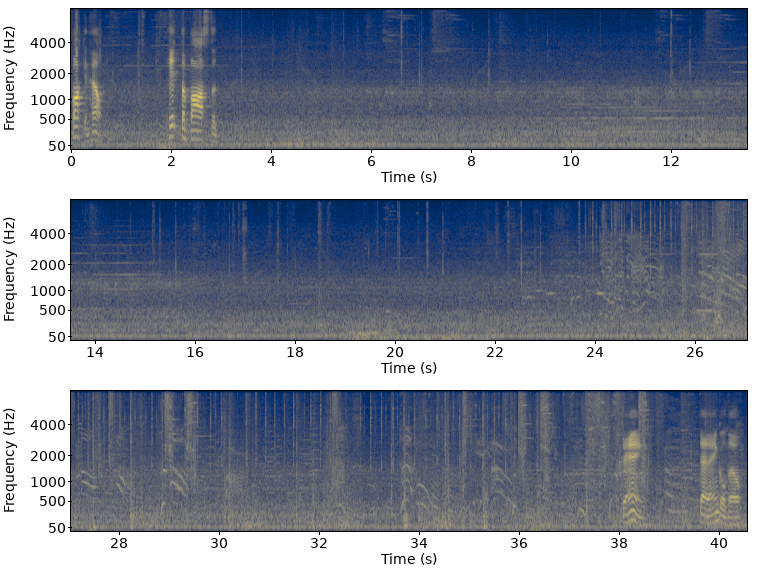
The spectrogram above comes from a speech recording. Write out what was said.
Fucking hell. Hit the bastard. Dang. That angle, though.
